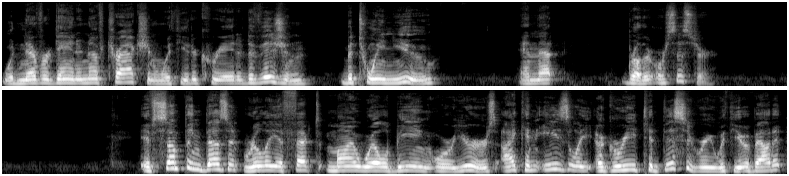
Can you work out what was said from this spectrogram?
would never gain enough traction with you to create a division between you and that brother or sister? If something doesn't really affect my well being or yours, I can easily agree to disagree with you about it,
